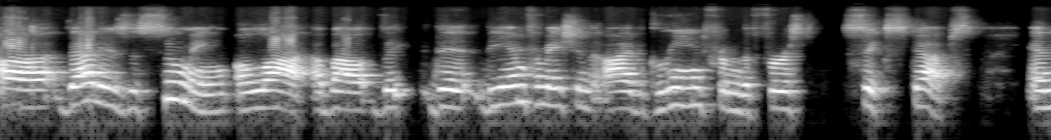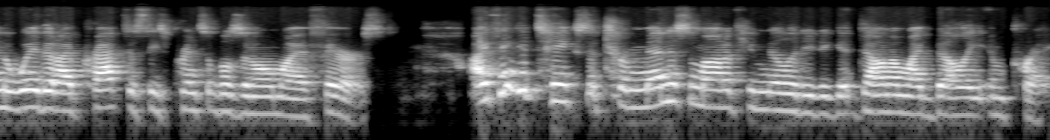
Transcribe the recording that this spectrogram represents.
uh, that is assuming a lot about the, the, the information that I've gleaned from the first six steps and the way that I practice these principles in all my affairs. I think it takes a tremendous amount of humility to get down on my belly and pray.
